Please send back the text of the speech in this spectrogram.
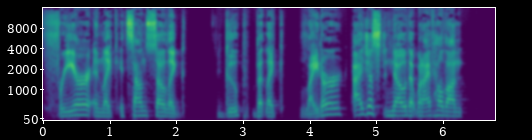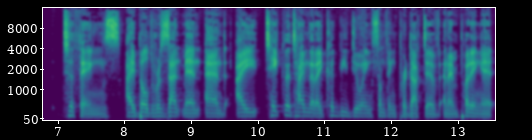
freer and like it sounds so like goop but like lighter i just know that when i've held on to things i build resentment and i take the time that i could be doing something productive and i'm putting it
